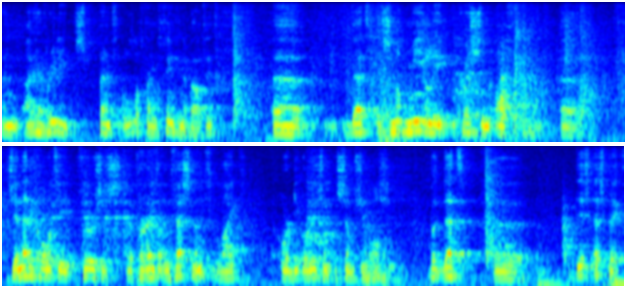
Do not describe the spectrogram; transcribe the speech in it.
and I have really spent a lot of time thinking about it, uh, that it's not merely a question of uh, genetic quality versus uh, parental investment, like or the original assumption was, but that uh, this aspect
